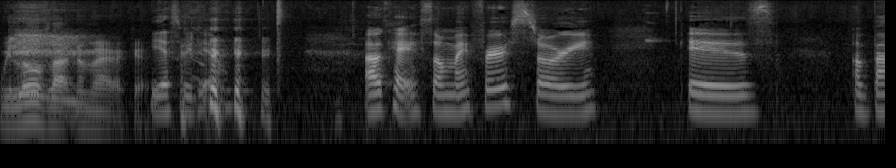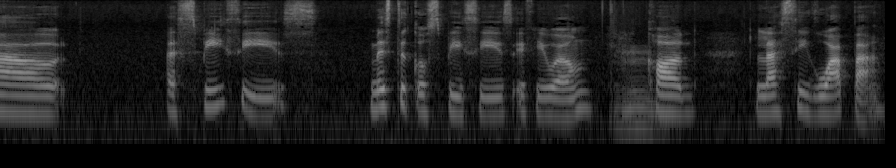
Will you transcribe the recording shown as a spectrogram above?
we love Latin America. Yes, we do. okay, so my first story is about a species, mystical species, if you will, called La Ciguapa.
